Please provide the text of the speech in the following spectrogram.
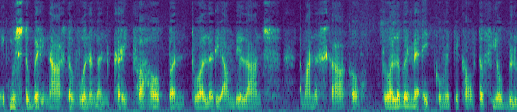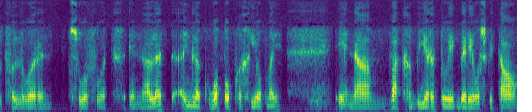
ek moes toe by die naaste woning inkruip vir hulp en toe hulle die ambulans manne skakel toe hulle by my uitkom het ek al te veel bloed verloor en so voort. En hulle het eintlik hoop opgegee op my. En um, wat gebeur het toe ek by die hospitaal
